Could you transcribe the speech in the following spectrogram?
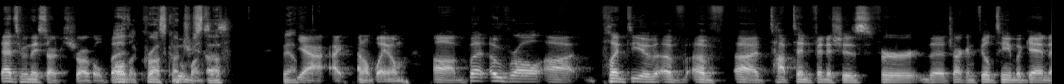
that's when they start to struggle. But all the cross country stuff. Yeah, yeah, I, I don't blame them. Um, but overall, uh, plenty of of, of uh, top ten finishes for the track and field team again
